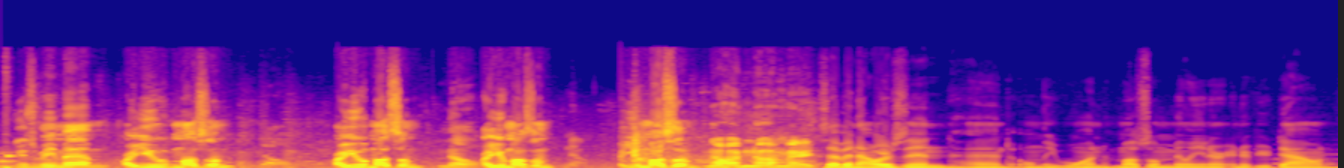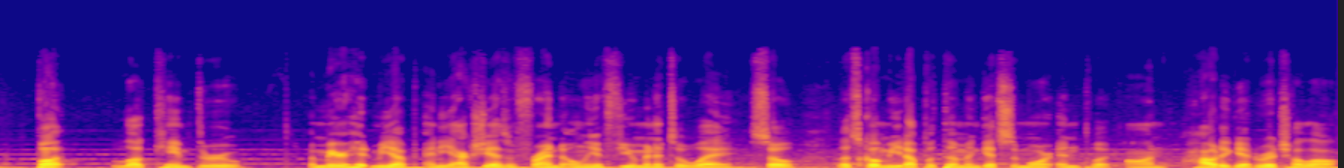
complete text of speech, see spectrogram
Excuse me, ma'am. Are you Muslim? No. Are you a Muslim? No. Are you Muslim? No. Are you Muslim? No, I'm not, mate. Seven hours in, and only one Muslim millionaire interview down, but luck came through. Amir hit me up, and he actually has a friend only a few minutes away. So let's go meet up with them and get some more input on how to get rich halal.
